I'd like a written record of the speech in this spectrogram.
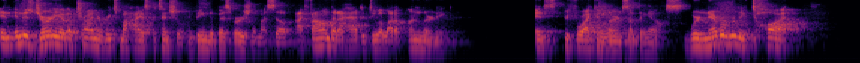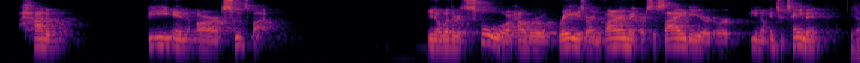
in, in this journey of, of trying to reach my highest potential and being the best version of myself, I found that I had to do a lot of unlearning and before I can learn something else. We're never really taught how to be in our sweet spot. You know, whether it's school or how we're raised, or environment, or society, or, or you know, entertainment. Yeah.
